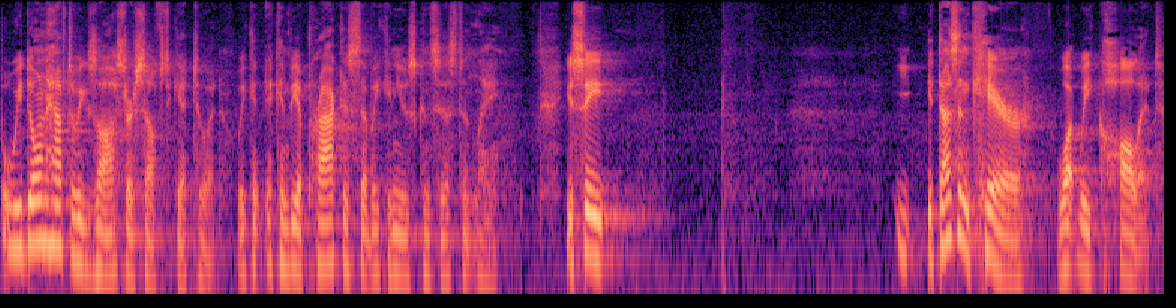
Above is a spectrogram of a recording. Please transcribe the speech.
But we don't have to exhaust ourselves to get to it. We can, it can be a practice that we can use consistently. You see, it doesn't care what we call it.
